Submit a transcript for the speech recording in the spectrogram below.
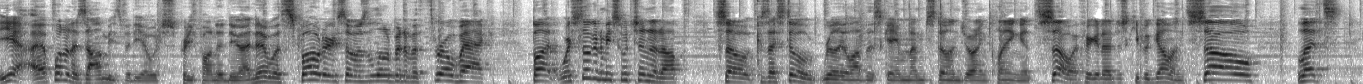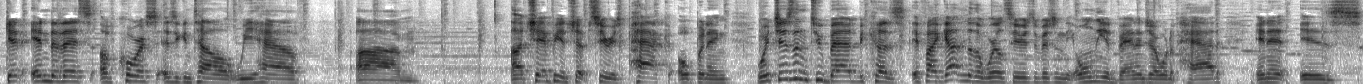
yeah, I uploaded a zombies video, which is pretty fun to do. I did it with Spoder, so it was a little bit of a throwback, but we're still gonna be switching it up. So, because I still really love this game and I'm still enjoying playing it. So, I figured I'd just keep it going. So, let's get into this. Of course, as you can tell, we have um, a championship series pack opening, which isn't too bad because if I got into the World Series division, the only advantage I would have had in it is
